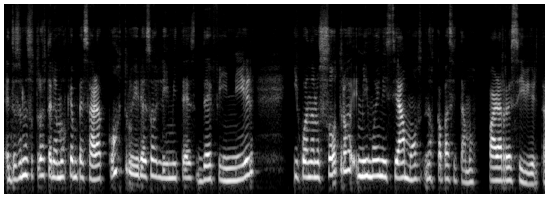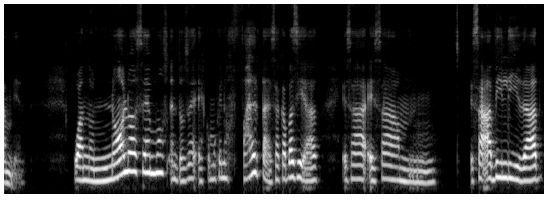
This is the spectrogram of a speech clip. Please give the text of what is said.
Entonces nosotros tenemos que empezar a construir esos límites, definir y cuando nosotros mismos iniciamos, nos capacitamos para recibir también. Cuando no lo hacemos, entonces es como que nos falta esa capacidad, esa, esa, mm, esa habilidad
